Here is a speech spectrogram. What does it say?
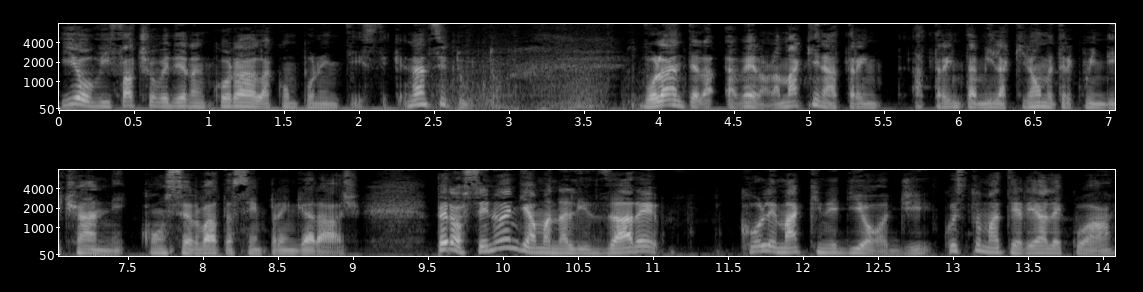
Io vi faccio vedere ancora la componentistica. Innanzitutto, volante, la, è vero, la macchina ha, 30, ha 30.000 km, 15 anni, conservata sempre in garage. Però se noi andiamo a analizzare con le macchine di oggi, questo materiale qua,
